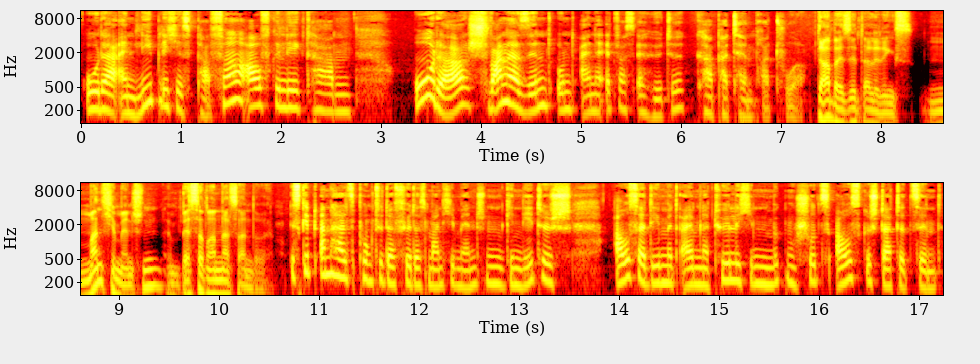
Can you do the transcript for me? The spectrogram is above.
oder ein liebliches Parfum aufgelegt haben oder schwanger sind und eine etwas erhöhte Körpertemperatur. Dabei sind allerdings manche Menschen besser dran als andere. Es gibt Anhaltspunkte dafür, dass manche Menschen genetisch außerdem mit einem natürlichen Mückenschutz ausgestattet sind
